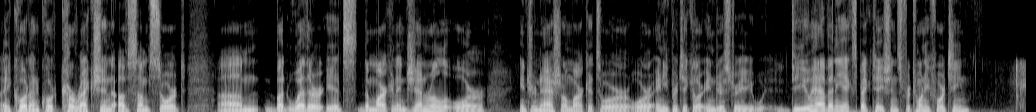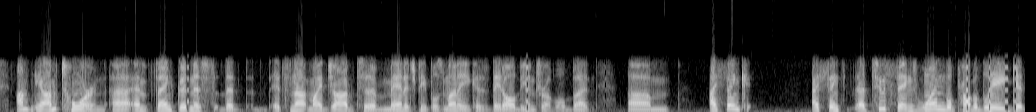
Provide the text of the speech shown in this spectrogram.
a quote unquote correction of some sort. Um, but whether it's the market in general or international markets or, or any particular industry, do you have any expectations for 2014? I'm yeah, I'm torn, uh, and thank goodness that it's not my job to manage people's money because they'd all be in trouble. But um, I think I think uh, two things. One, we'll probably get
